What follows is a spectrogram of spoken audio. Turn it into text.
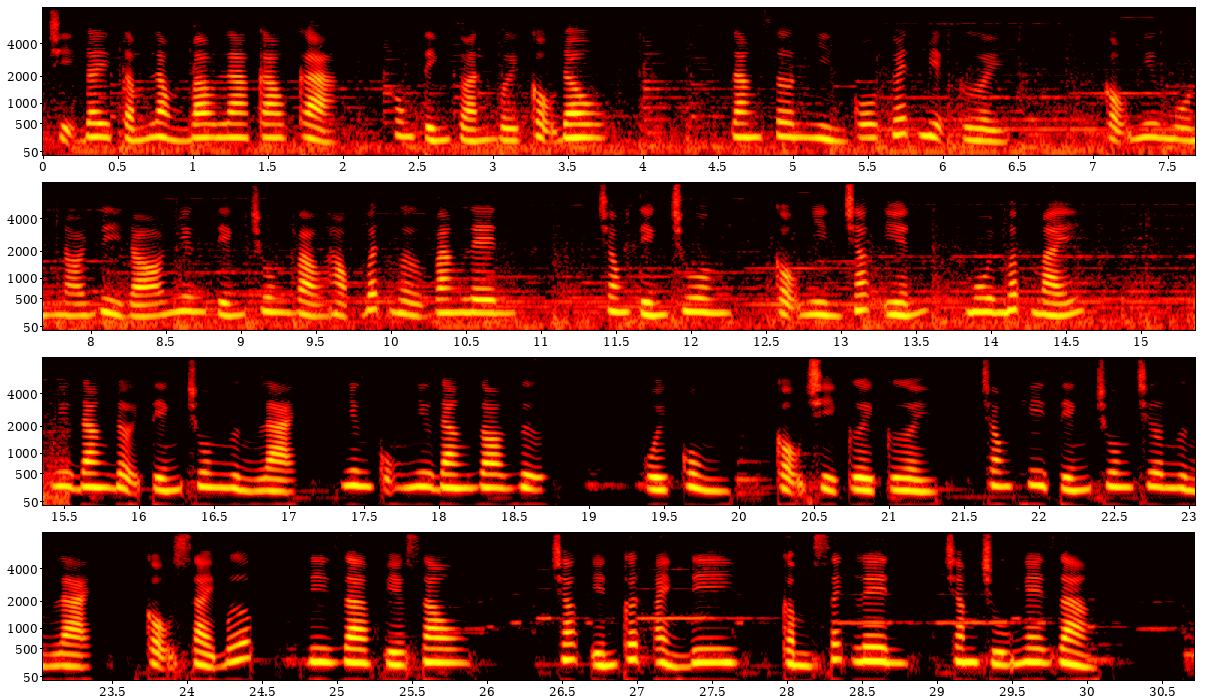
Chị đây tấm lòng bao la cao cả, không tính toán với cậu đâu. Giang Sơn nhìn cô tuét miệng cười. Cậu như muốn nói gì đó nhưng tiếng chuông vào học bất ngờ vang lên. Trong tiếng chuông, cậu nhìn chắc Yến, môi mấp máy. Như đang đợi tiếng chuông ngừng lại, nhưng cũng như đang do dự. Cuối cùng, cậu chỉ cười cười, trong khi tiếng chuông chưa ngừng lại, cậu xài bước, đi ra phía sau. Chắc Yến cất ảnh đi, cầm sách lên, chăm chú nghe giảng.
